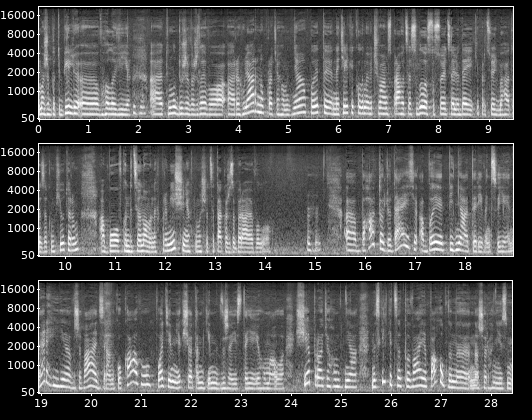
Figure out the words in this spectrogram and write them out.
може бути біль е, в голові. Е, Тому дуже важливо е, регулярно протягом дня пити не тільки коли ми відчуваємо спрагу, це особливо стосується людей, які працюють багато за комп'ютером або в кондиціонованих приміщеннях, тому що це також забирає вологу. Е, Багато людей, аби підняти рівень своєї енергії, вживають зранку каву. Потім, якщо там їм вже і стає його мало ще протягом дня. Наскільки це впливає пагубно на наш організм,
